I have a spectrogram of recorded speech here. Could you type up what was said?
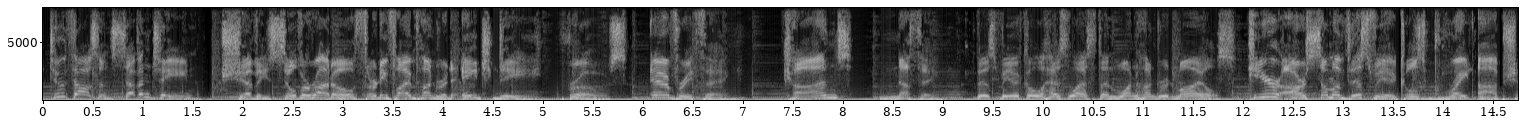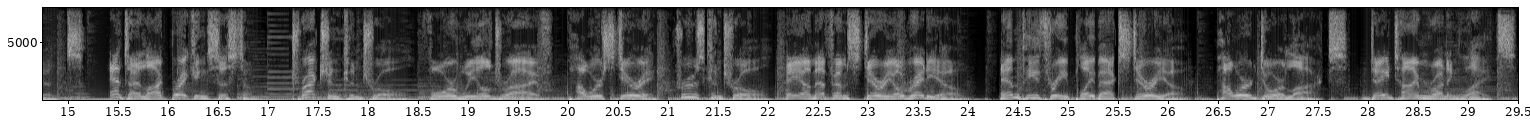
2017 Chevy Silverado 3500 HD. Pros, everything. Cons, nothing. This vehicle has less than 100 miles. Here are some of this vehicle's great options. Anti-lock braking system, traction control, four-wheel drive, power steering, cruise control, AM FM stereo radio, MP3 playback stereo, power door locks, daytime running lights.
